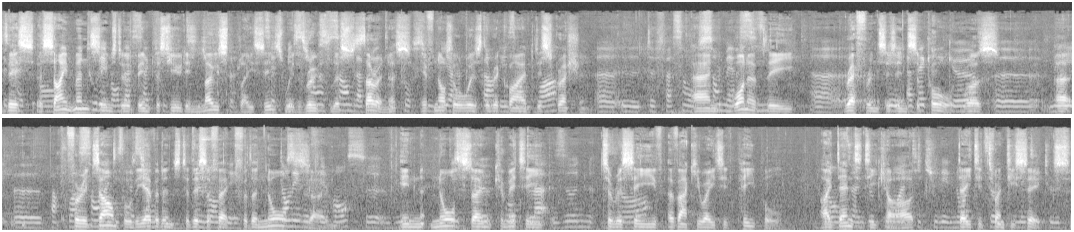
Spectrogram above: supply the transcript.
This assignment seems to have been pursued in most places with ruthless thoroughness, if not always the required discretion. And one of the references in support was, uh, For example, the evidence to this effect for the North Zone euh, in North Zone Committee to receive evacuated people identity card dated Zone Committee to 26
